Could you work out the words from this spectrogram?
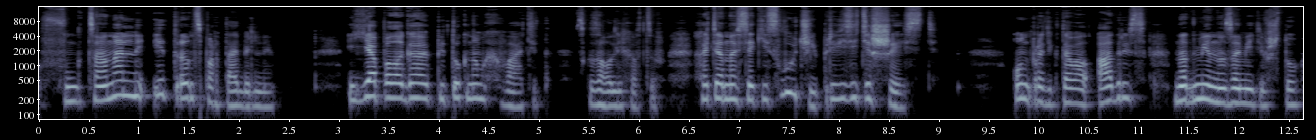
функциональны и транспортабельны. «Я полагаю, пяток нам хватит», — сказал Лиховцев. «Хотя на всякий случай привезите шесть». Он продиктовал адрес, надменно заметив, что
